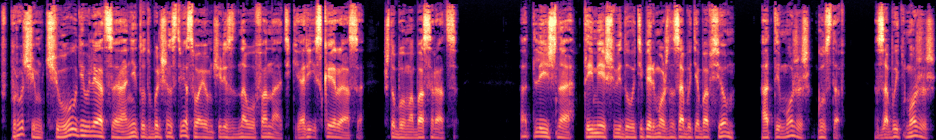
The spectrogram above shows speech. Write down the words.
Впрочем, чего удивляться, они тут в большинстве своем через одного фанатики, арийская раса, чтобы им обосраться. Отлично, ты имеешь в виду, теперь можно забыть обо всем? А ты можешь, Густав? Забыть можешь?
